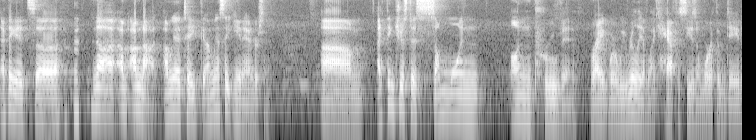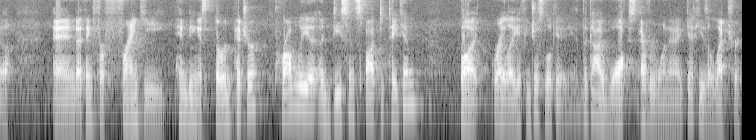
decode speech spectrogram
I think it's uh, no, I, I'm, I'm not. I'm going to take. I'm to say Ian Anderson. Um, I think just as someone unproven, right, where we really have like half a season worth of data, and I think for Frankie, him being his third pitcher, probably a, a decent spot to take him. But right, like if you just look at it, the guy walks everyone, and I get he's electric,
